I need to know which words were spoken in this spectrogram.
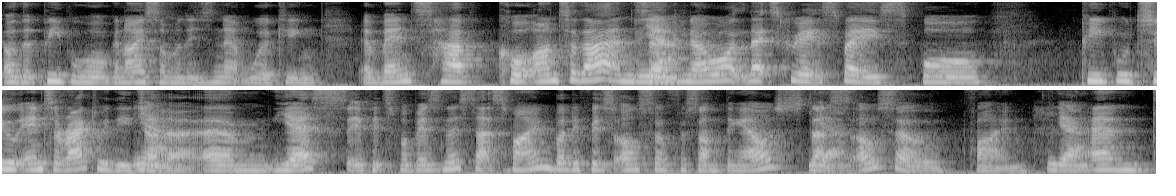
or the people who organize some of these networking events have caught on to that and said, Yeah. you know what, let's create a space for people to interact with each Yeah. other. Um, yes, if it's for business, that's fine, but if it's also for something else, that's Yeah. also fine. Yeah. And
